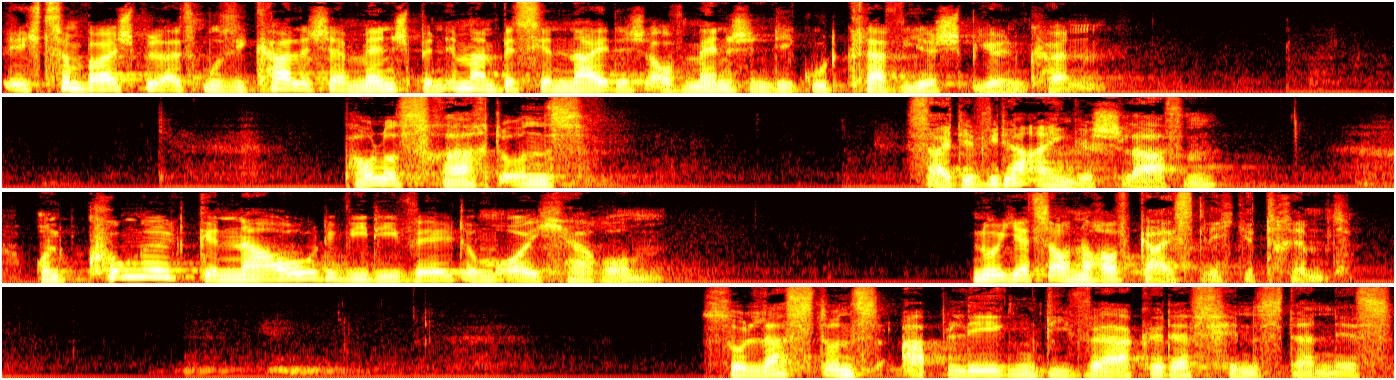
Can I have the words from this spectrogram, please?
Ich zum Beispiel als musikalischer Mensch bin immer ein bisschen neidisch auf Menschen, die gut Klavier spielen können. Paulus fragt uns, seid ihr wieder eingeschlafen und kungelt genau wie die Welt um euch herum, nur jetzt auch noch auf geistlich getrimmt. So lasst uns ablegen die Werke der Finsternis.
